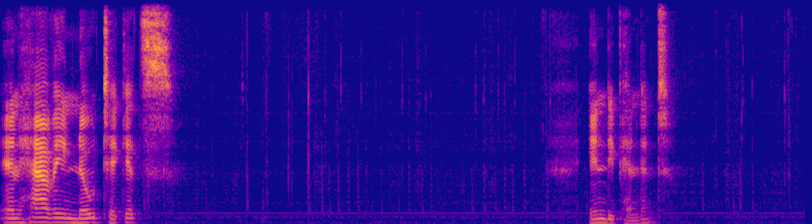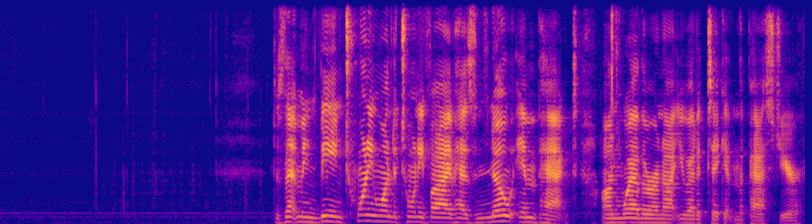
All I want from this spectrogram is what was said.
and having no tickets independent? Does that mean being 21 to 25 has no impact on whether or not you had a ticket in the past year?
